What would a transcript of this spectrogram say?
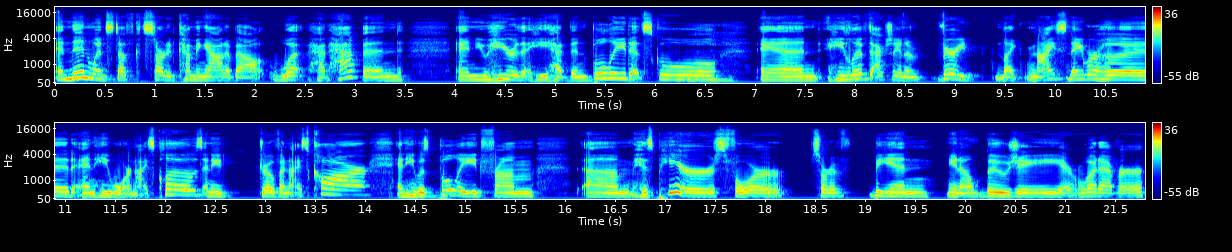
and then when stuff started coming out about what had happened, and you hear that he had been bullied at school, and he lived actually in a very like nice neighborhood, and he wore nice clothes, and he drove a nice car, and he was bullied from um, his peers for sort of being, you know, bougie or whatever,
